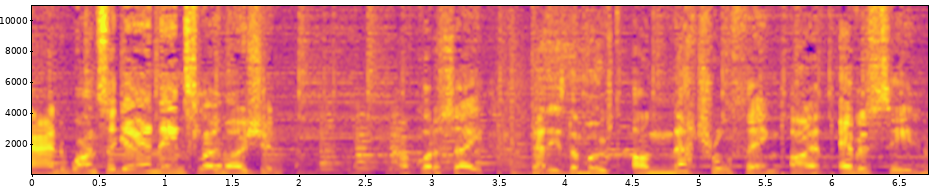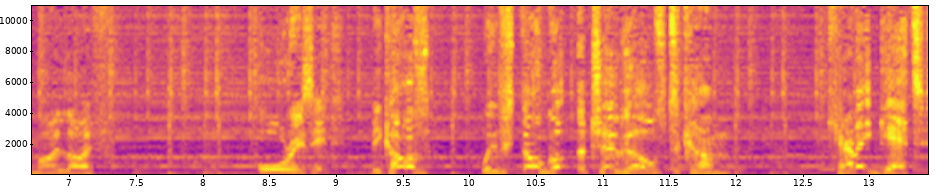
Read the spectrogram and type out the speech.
And once again in slow motion. I've got to say, that is the most unnatural thing I have ever seen in my life. Or is it? Because we've still got the two girls to come. Can it get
